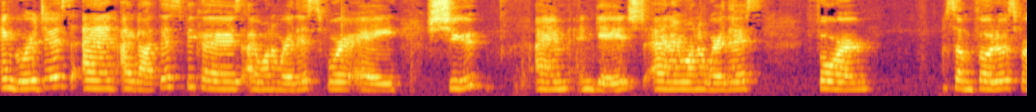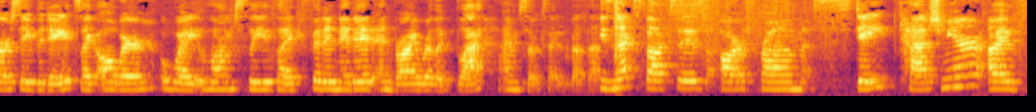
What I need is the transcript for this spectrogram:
and gorgeous and I got this because I want to wear this for a shoot. I'm engaged and I want to wear this for some photos for our save the dates. Like I'll wear a white long sleeve like fitted knitted and Bri wear like black. I'm so excited about that. These next boxes are from State Cashmere. I've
